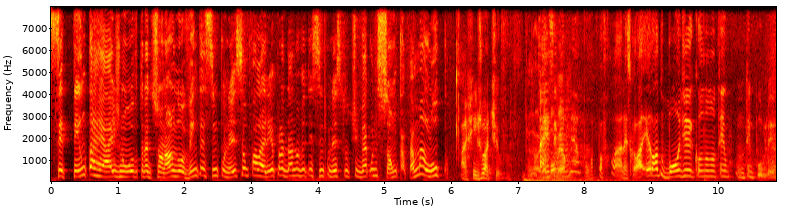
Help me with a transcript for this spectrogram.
70 reais no ovo tradicional e 95 nesse, eu falaria pra dar 95 nesse se tu tiver condição, cara. Tá maluco. Achei enjoativo. Não, tá é recebendo mesmo. mesmo, pô, pra falar, né? É lá do bonde quando não tem, não tem público.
